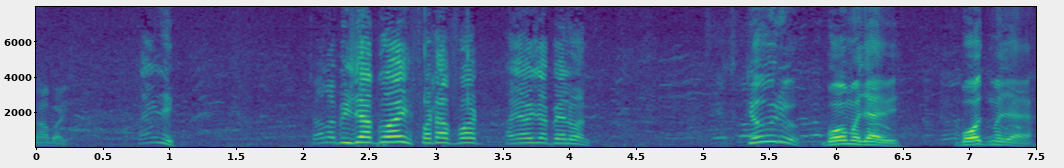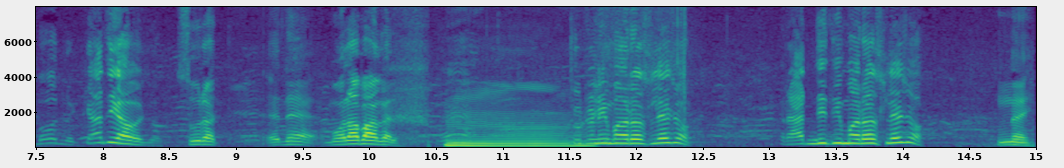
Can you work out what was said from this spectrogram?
ના ભાઈ. કઈ નહીં. ચાલો બીજા કોઈ? ફટાફટ. અહીંયા આવી જા પહેલવાન. કેવું રહ્યું? બહુ મજા આવી. બહુ જ મજા આવી બહુ ક્યાંથી આવો છો? સુરત. એને મોલા બાગલ ચૂંટણીમાં રસ લેજો? રાજનીતિમાં રસ લેજો? નહીં.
